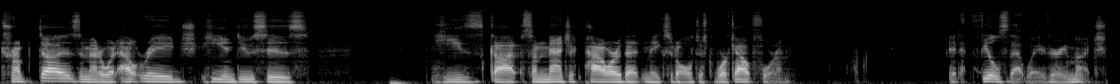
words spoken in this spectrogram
Trump does, no matter what outrage he induces, he's got some magic power that makes it all just work out for him. It feels that way very much.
